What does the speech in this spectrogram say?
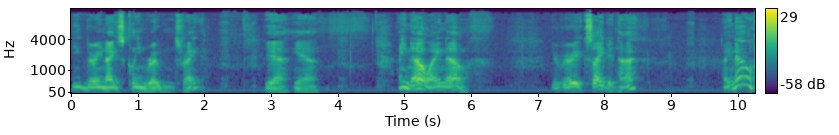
eat very nice clean rodents, right? Yeah, yeah. I know, I know. You're very excited, huh? I know.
